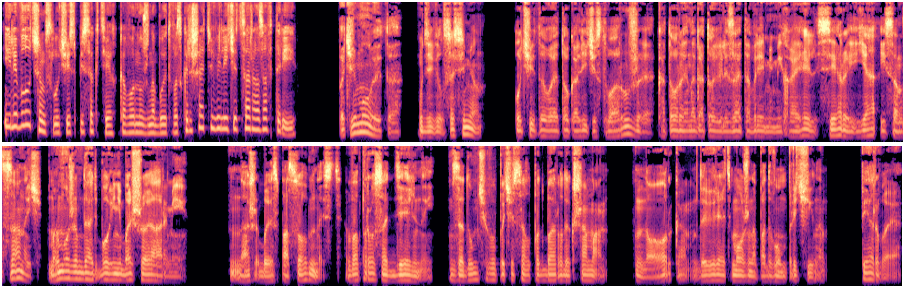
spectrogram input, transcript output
Или в лучшем случае список тех, кого нужно будет воскрешать, увеличится раза в три». «Почему это?» – удивился Семен. Учитывая то количество оружия, которое наготовили за это время Михаэль, Серый, я и Сансаныч, мы можем дать бой небольшой армии. Наша боеспособность – вопрос отдельный, задумчиво почесал подбородок шаман. Но оркам доверять можно по двум причинам. Первое.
